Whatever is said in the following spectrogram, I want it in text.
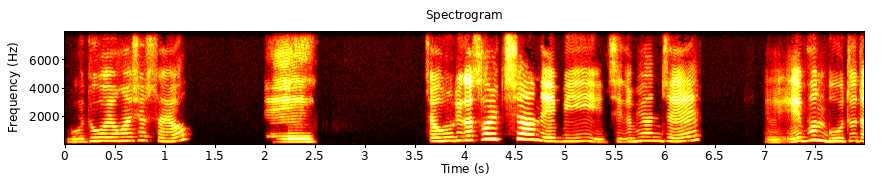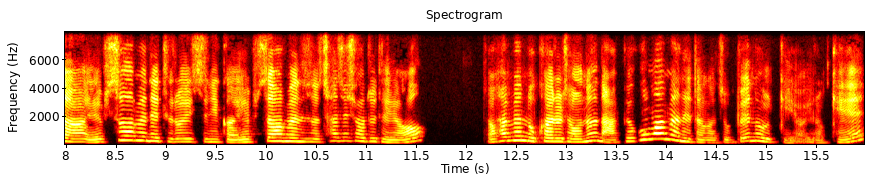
모두 허용하셨어요? 네, 자, 우리가 설치한 앱이 지금 현재 예, 앱은 모두 다 앱스 화면에 들어있으니까 앱스 화면에서 찾으셔도 돼요. 자, 화면 녹화를 저는 앞에 홈 화면에다가 좀 빼놓을게요. 이렇게.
